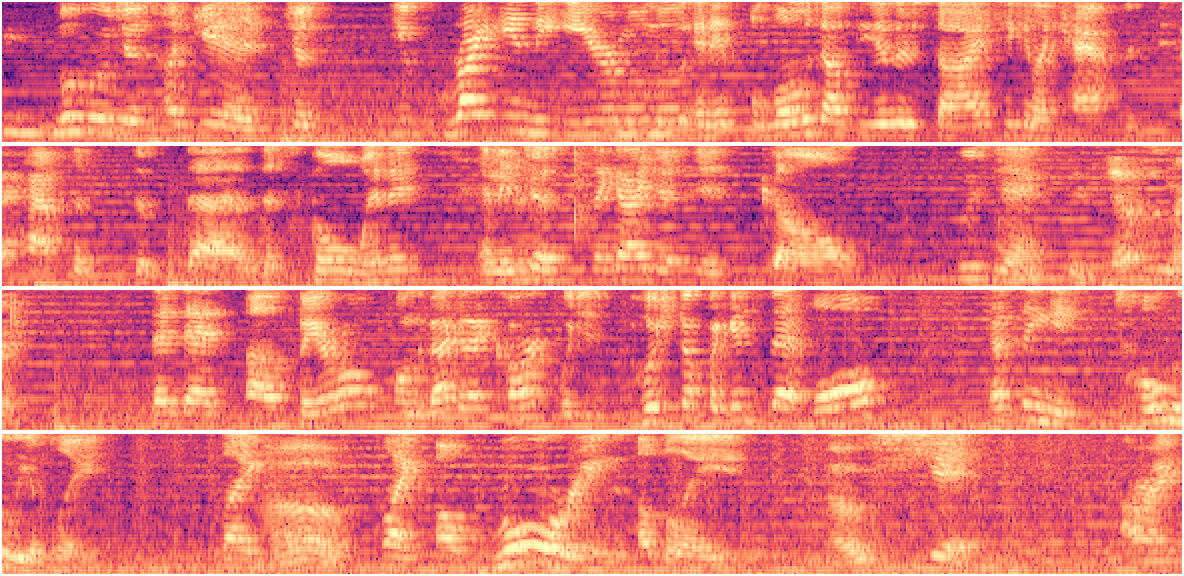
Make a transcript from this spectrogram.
Mumu just again just you right in the ear, Mumu, and it blows out the other side, taking like half the half the the, uh, the skull with it, and it just the guy just is gone. Who's next? That was a mercy. That that uh, barrel on the back of that cart, which is pushed up against that wall, that thing is totally ablaze, like Oh, like a roaring ablaze. oh shit! All right,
